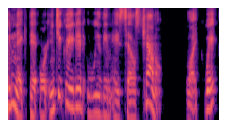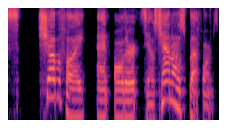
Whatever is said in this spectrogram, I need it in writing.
connect it or integrate it within a sales channel like Wix, Shopify, and other sales channels platforms.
